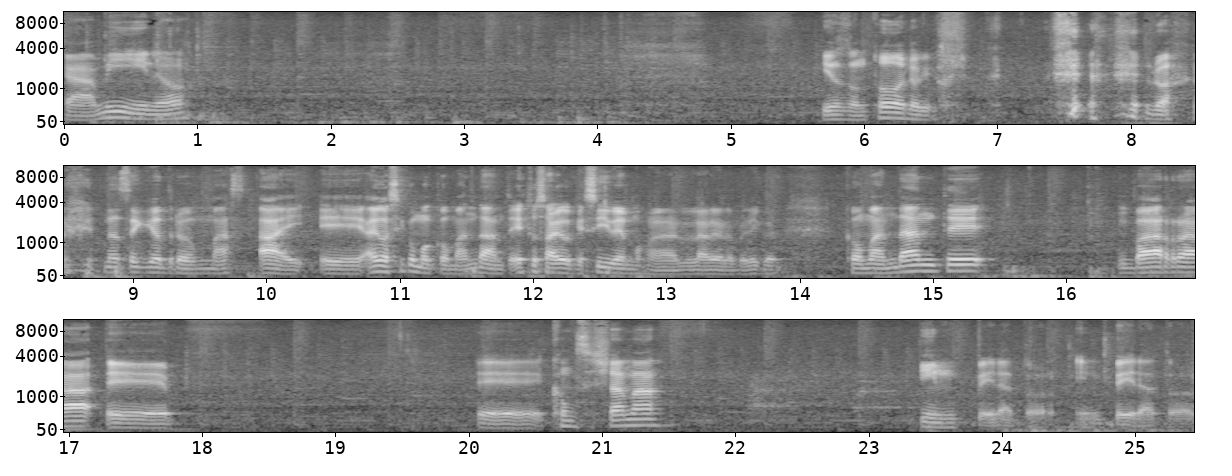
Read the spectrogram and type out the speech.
camino. Y esos son todos lo que... no, sé qué otro más hay. Eh, algo así como comandante. Esto es algo que sí vemos a lo largo de la película. Comandante barra eh, eh, ¿Cómo se llama? Imperator. Imperator.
